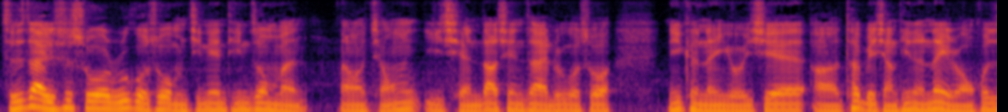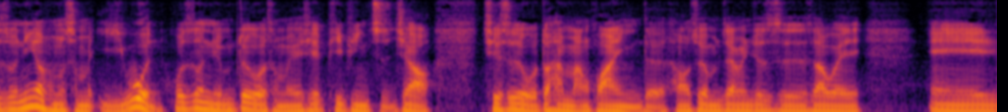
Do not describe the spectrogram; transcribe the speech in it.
只是在于是说，如果说我们今天听众们，然后从以前到现在，如果说你可能有一些呃特别想听的内容，或者说你有什么什么疑问，或者说你们对我什么有一些批评指教，其实我都还蛮欢迎的。好，所以我们这边就是稍微，诶，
